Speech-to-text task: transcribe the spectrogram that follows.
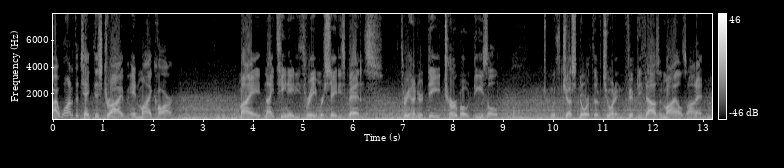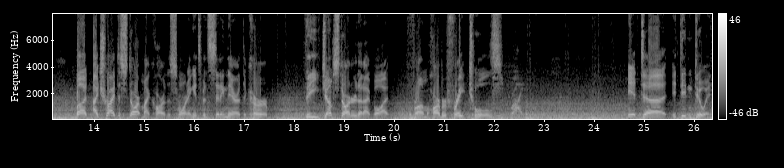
I wanted to take this drive in my car, my 1983 Mercedes Benz 300D turbo diesel, with just north of 250,000 miles on it. But I tried to start my car this morning. It's been sitting there at the curb. The jump starter that I bought from Harbor Freight Tools, Right. it uh, it didn't do it.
